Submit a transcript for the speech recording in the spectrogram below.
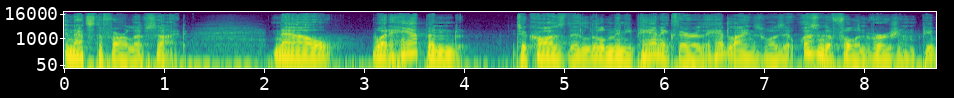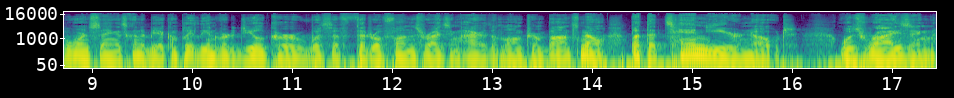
And that's the far left side. Now, what happened to cause the little mini panic there, the headlines was it wasn't a full inversion. People weren't saying it's going to be a completely inverted yield curve with the federal funds rising higher than long term bonds. No, but the 10 year note was rising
